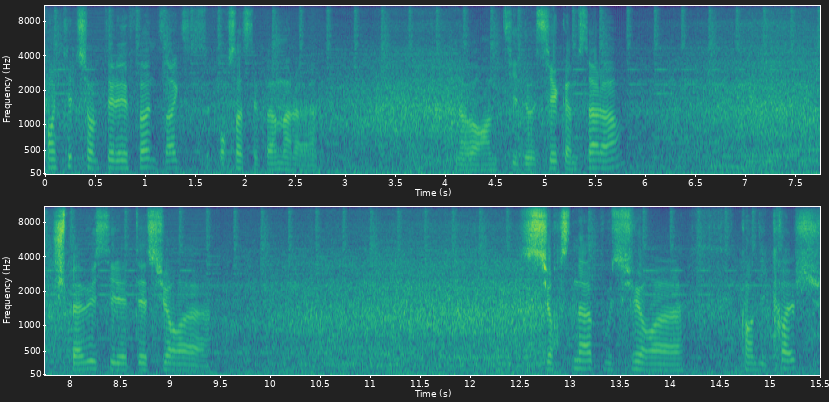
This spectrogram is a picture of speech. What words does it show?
Tranquille sur le téléphone. C'est vrai que pour ça c'est pas mal euh, d'avoir un petit dossier comme ça là. J'ai pas vu s'il était sur euh, sur Snap ou sur euh, Candy Crush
